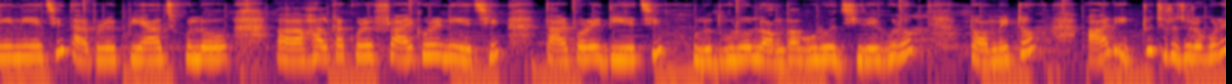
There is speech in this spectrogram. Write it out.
নিয়ে নিয়েছি, তারপরে পেঁয়াজগুলো হালকা করে ফ্রাই করে নিয়েছি। তারপরে দিয়েছি হলুদ গুঁড়ো, লঙ্কা গুঁড়ো, জিরে গুঁড়ো, টমেটো, আর একটু ছোটো ছোটো করে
